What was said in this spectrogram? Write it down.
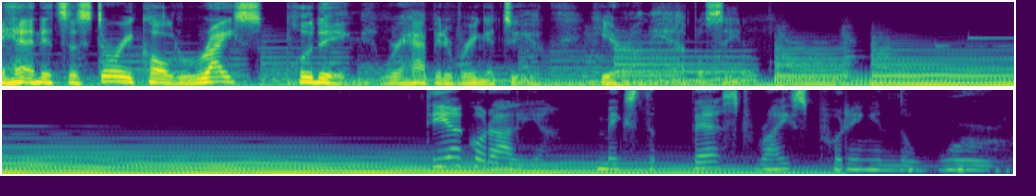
and it's a story called Rice Pudding. We're happy to bring it to you here on the Appleseed. Tia Coralia makes the best rice pudding in the world.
